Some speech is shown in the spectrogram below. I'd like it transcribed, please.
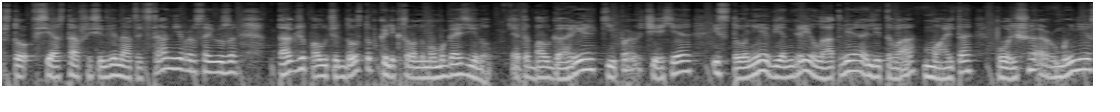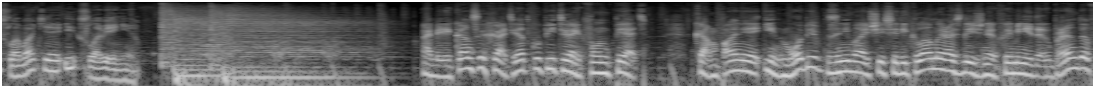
что все оставшиеся 12 стран Евросоюза также получат доступ к электронному магазину. Это Болгария, Кипр, Чехия, Эстония, Венгрия, Латвия, Литва, Мальта, Польша, Румыния, Словакия и Словения. Американцы хотят купить iPhone 5. Компания InMobi, занимающаяся рекламой различных именитых брендов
